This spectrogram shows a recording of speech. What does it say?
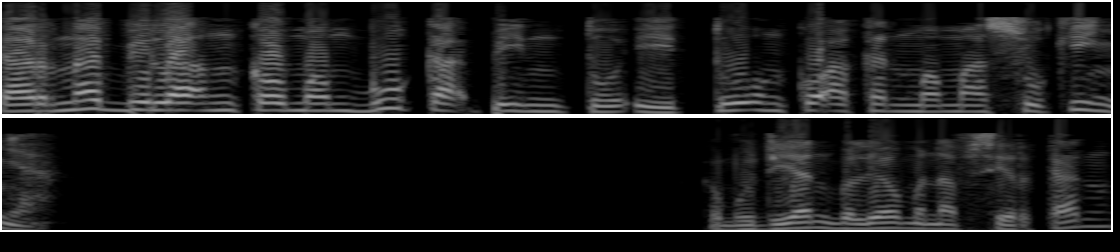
Karena bila engkau membuka pintu itu, engkau akan memasukinya. Kemudian beliau menafsirkan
